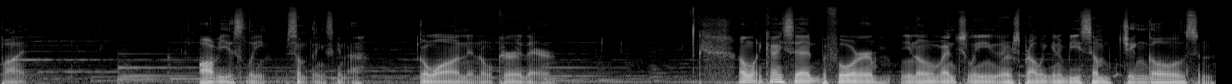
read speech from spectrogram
But obviously, something's going to go on and occur there. And like I said before, you know, eventually there's probably going to be some jingles and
